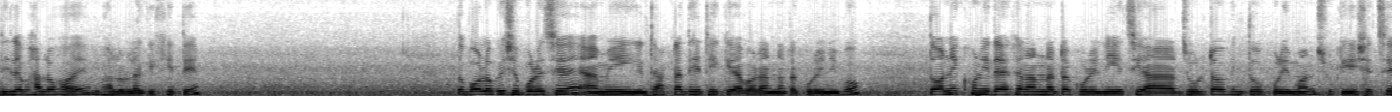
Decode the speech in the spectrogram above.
দিলে ভালো হয়, ভালো লাগে খেতে। তো বলক এসে পড়েছে, আমি ঢাকনা দিয়ে ঢেকে আবার রান্নাটা করে নিব। তো অনেকক্ষণই দেখেন রান্নাটা করে নিয়েছি, আর ঝোলটাও কিন্তু পরিমাণ শুকিয়ে এসেছে।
